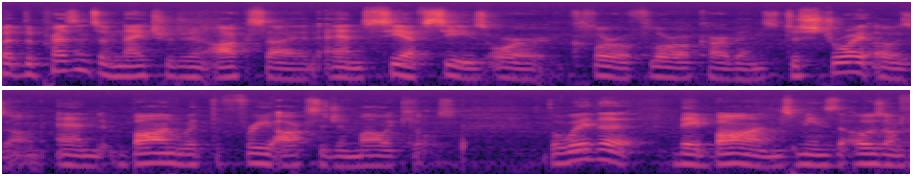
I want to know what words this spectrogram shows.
But the presence of nitrogen oxide and CFCs, or chlorofluorocarbons, destroy ozone and bond with the free oxygen molecules. The way that they bond means the ozone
